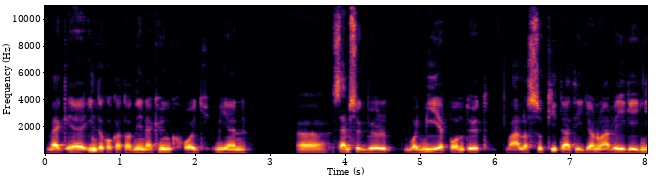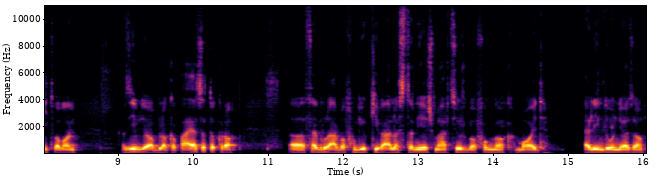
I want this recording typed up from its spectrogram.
meg e, indokokat adni nekünk, hogy milyen szemszögből, vagy miért pont őt válasszuk ki, tehát így január végéig nyitva van az időablak a pályázatokra. Februárban fogjuk kiválasztani, és márciusban fognak majd elindulni az a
